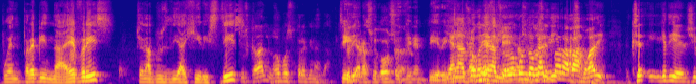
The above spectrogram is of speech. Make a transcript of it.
που εν, πρέπει να έβρεις και να τους διαχειριστείς Τους κατάλληλους. όπως πρέπει να κάνεις. Τι, Δηλαδή- για να σου δώσουν την εμπειρία. Για να Για σου- μένα, για να σου φίλε, δώσουν να σου το δώσω κάτι ότι- παραπάνω. ας πω κάτι, Ξέ, γιατί έτσι,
